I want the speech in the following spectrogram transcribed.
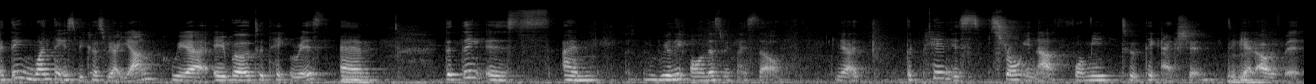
I think one thing is because we are young, we are able to take risks. Mm. And the thing is, I'm really honest with myself. Yeah, the pain is strong enough for me to take action to get mm-hmm. out of it.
